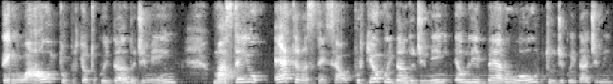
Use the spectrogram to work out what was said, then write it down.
Tem o alto, porque eu estou cuidando de mim, mas tem o heteroassistencial, porque eu cuidando de mim, eu libero o outro de cuidar de mim.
